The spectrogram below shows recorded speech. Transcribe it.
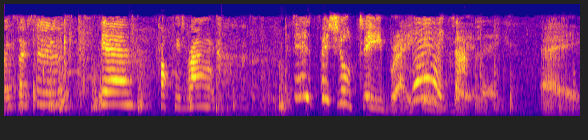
Going so soon? Yeah, coffee's rank. It is official tea break, Yeah, isn't exactly. it? Hey,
